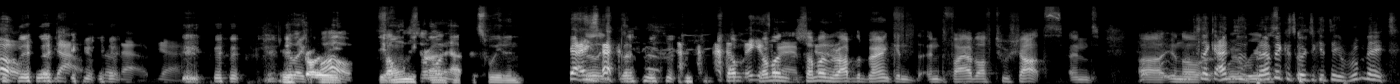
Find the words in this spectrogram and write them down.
Oh, no doubt, no doubt. Yeah. They're It's like, wow, the some- only crime that happened in Sweden. Yeah, exactly. Some- someone someone robbed the bank and, and fired off two shots and uh you know Looks like Anders Breivik is going to get a roommate.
